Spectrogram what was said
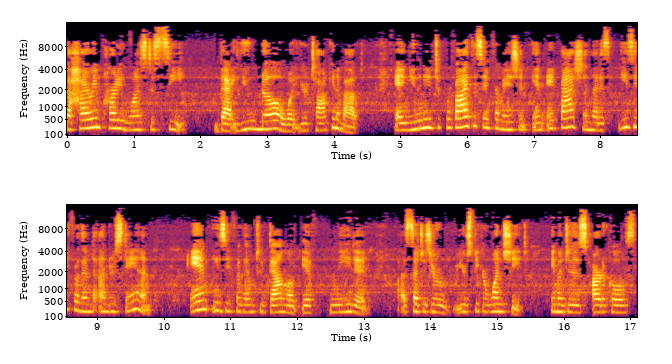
The hiring party wants to see that you know what you're talking about, and you need to provide this information in a fashion that is easy for them to understand and easy for them to download if needed uh, such as your, your Speaker One sheet, images, articles.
